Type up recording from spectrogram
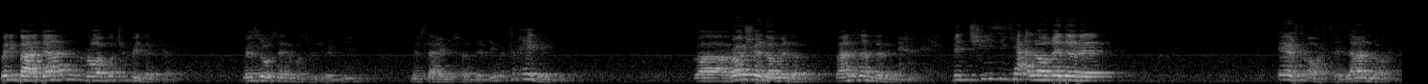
ولی بعدا راه خودشو پیدا کرد. مثل حسین خسروجردی مثل عیبی صادقی مثل خیلی دیگه. و راش ادامه داد و هنوزم داره میشه به چیزی که علاقه داره ارت آرته لند آرته.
